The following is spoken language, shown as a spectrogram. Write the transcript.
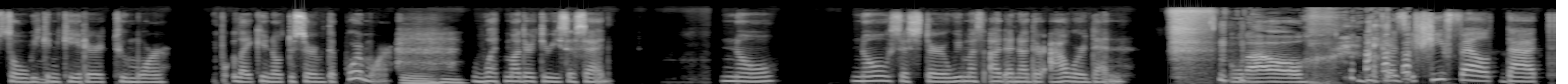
so we Mhm. can cater to more, like, you know, to serve the poor more? Mm. Mhm. What Mother Teresa said, no, no, sister, we must add another hour then. Wow. Because she felt that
